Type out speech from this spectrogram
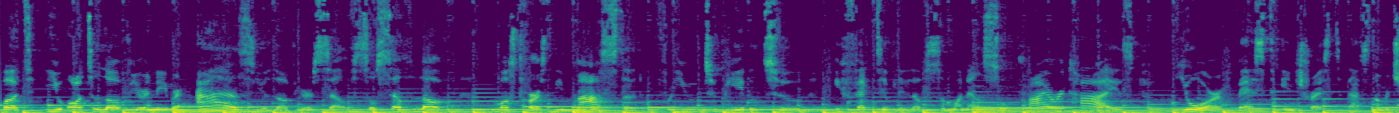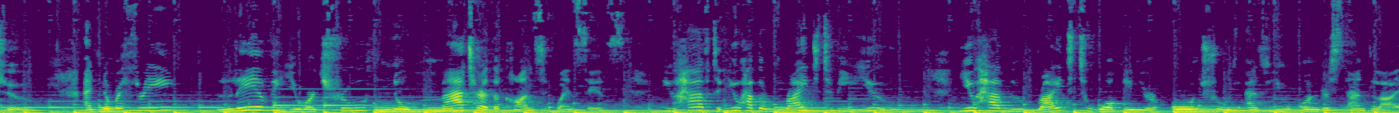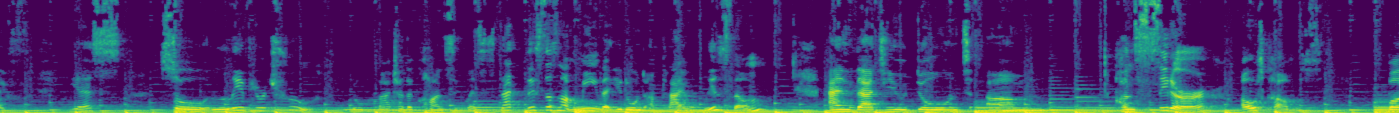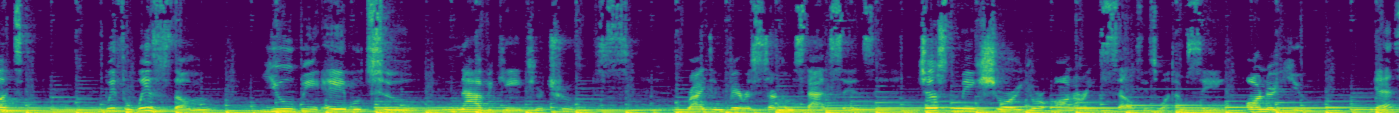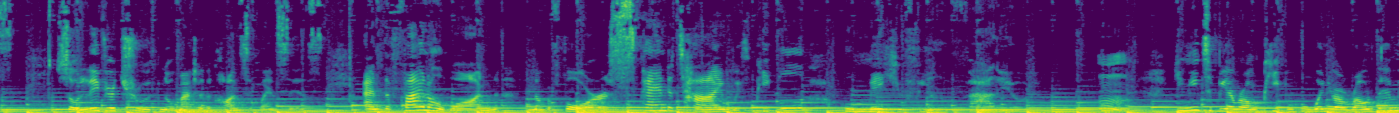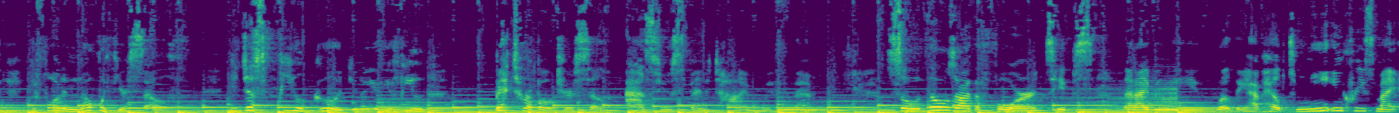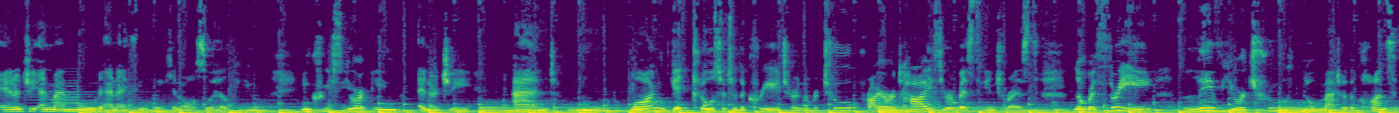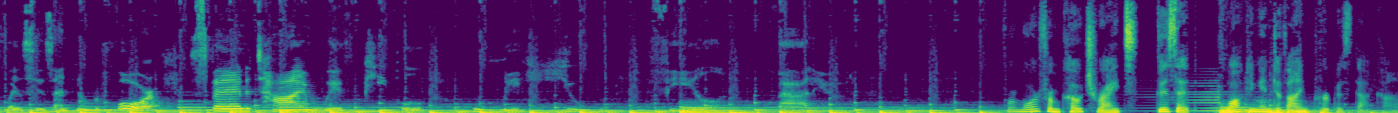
But you ought to love your neighbor as you love yourself. So self love must first be mastered for you to be able to effectively love someone else. So prioritize your best interest. That's number two. And number three, live your truth no matter the consequences. You have to you have the right to be you. You have the right to walk in your own truth as you understand life. Yes? So live your truth no matter the consequences. That this does not mean that you don't apply wisdom and that you don't um, consider outcomes, but with wisdom, you'll be able to navigate your truths right, in various circumstances. Just make sure you're honoring self, is what I'm saying. Honor you. Yes? So live your truth no matter the consequences. And the final one, number four, spend time with people who make you feel valued. Mm. You need to be around people who, when you're around them, you fall in love with yourself. You just feel good. You know, you, you feel better about yourself as you spend time with. So, those are the four tips that I believe, well, they have helped me increase my energy and my mood, and I think they can also help you increase your energy and mood. One, get closer to the creator. Number two, prioritize your best interest. Number three, live your truth no matter the consequences. And number four, spend time with people who make For more from Coach Writes, visit walkingindivinepurpose.com.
